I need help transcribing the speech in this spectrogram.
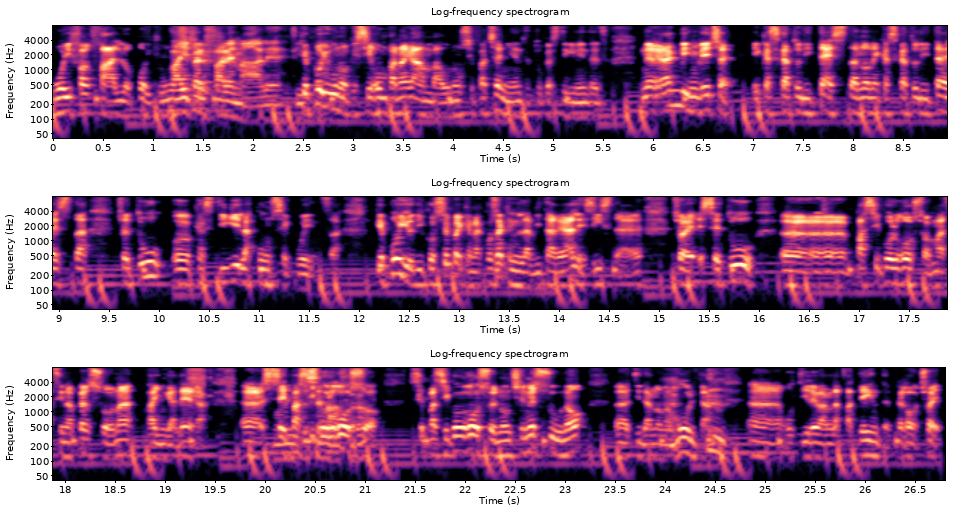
vuoi far fallo poi che uno vai per fare male, tipo. che poi uno che si rompa una gamba o non si faccia niente tu castighi l'intenzione. Nel rugby invece è cascato di testa, non è cascato di testa, cioè tu uh, castighi la conseguenza, che poi io dico sempre che è una cosa che nella vita reale esiste, eh? cioè se tu uh, passi col rosso, ammazzi una persona, vai in galera. Uh, se, passi col rosso, se passi col rosso e non c'è nessuno, uh, ti danno una multa uh, o ti levano la patente. Però, cioè,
